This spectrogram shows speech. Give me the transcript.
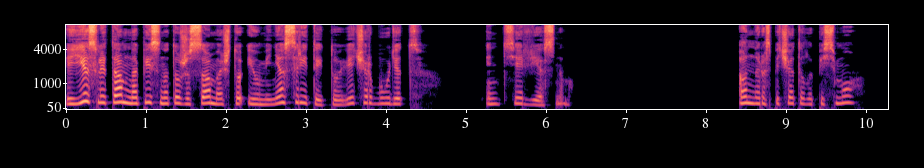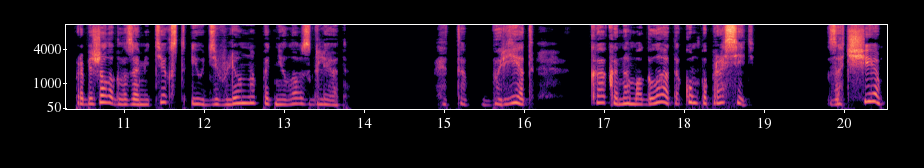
и если там написано то же самое, что и у меня с Ритой, то вечер будет интересным. Анна распечатала письмо, пробежала глазами текст и удивленно подняла взгляд. Это бред! Как она могла о таком попросить? Зачем?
